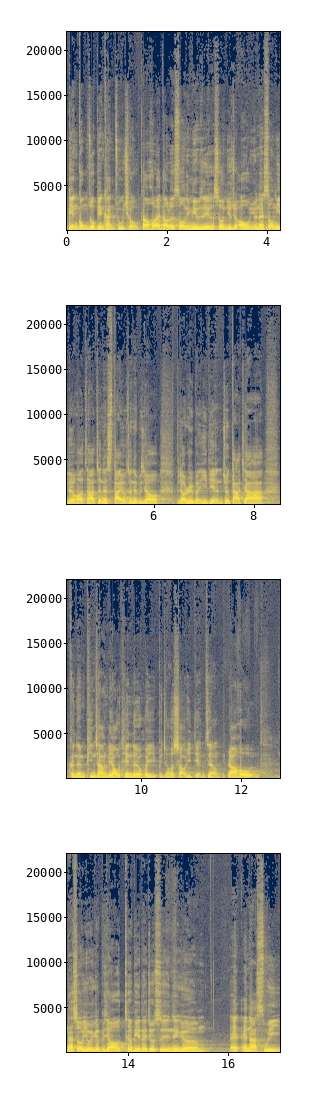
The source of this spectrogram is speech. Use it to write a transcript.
边工作边看足球，到后来到了 Sony Music 的时候，你就觉得哦，原来 Sony 的话，它真的 style 真的比较比较日本一点，就大家可能平常聊天的会比较少一点这样。然后那时候有一个比较特别的，就是那个 Anna Sui，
